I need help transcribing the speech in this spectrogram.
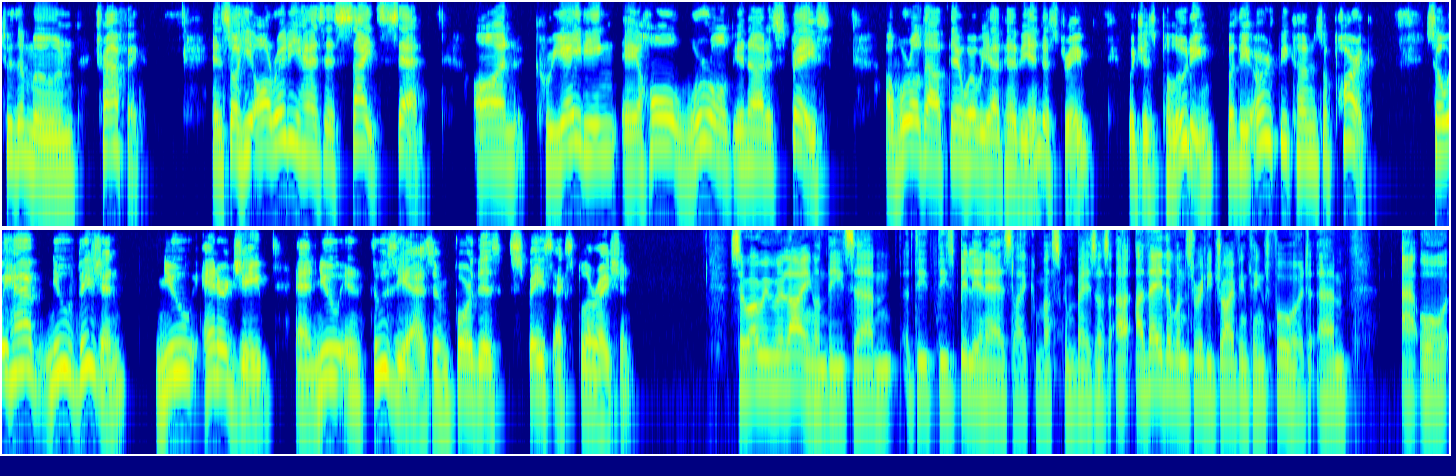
to the moon traffic. And so he already has his sights set on creating a whole world in outer space a world out there where we have heavy industry, which is polluting, but the earth becomes a park. So we have new vision, new energy, and new enthusiasm for this space exploration. So, are we relying on these um, the, these billionaires like Musk and Bezos? Are, are, they the ones really driving things forward, um, uh, or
